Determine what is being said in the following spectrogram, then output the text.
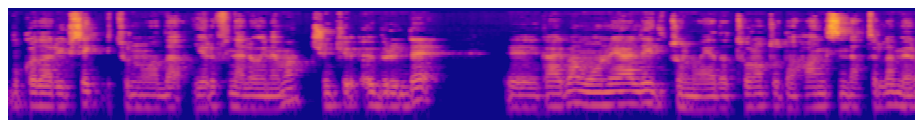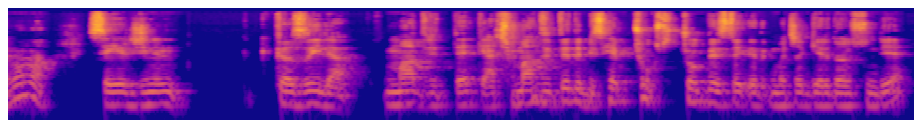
bu kadar yüksek bir turnuvada yarı final oynama. Çünkü öbüründe e, galiba Montreal'deydi turnuva ya da Toronto'da hangisinde hatırlamıyorum ama seyircinin gazıyla Madrid'de, gerçi Madrid'de de biz hep çok çok destekledik maça geri dönsün diye.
